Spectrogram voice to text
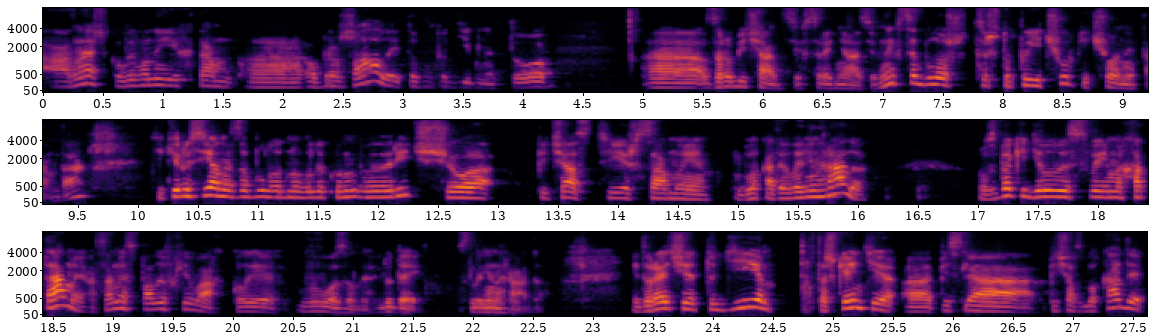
А знаєш, коли вони їх там е, ображали і тому подібне, то е, заробітчанці в Середній Азії, в них це було ж це ж тупі чурки, чого вони там, да? Тільки росіяни забули одну велику річ, що під час тієї ж самої блокади Ленінграда узбеки ділилися своїми хатами, а саме спали в хлівах, коли вивозили людей з Ленінграду. І, до речі, тоді в Ташкенті після під час блокади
